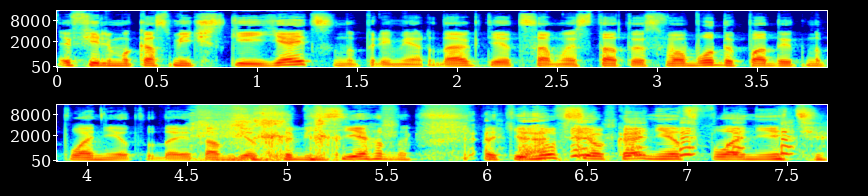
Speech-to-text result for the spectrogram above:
фильма «Космические яйца», например, да, где эта самая статуя свободы падает на планету, да, и там едут обезьяны. Такие, ну все, конец планете.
